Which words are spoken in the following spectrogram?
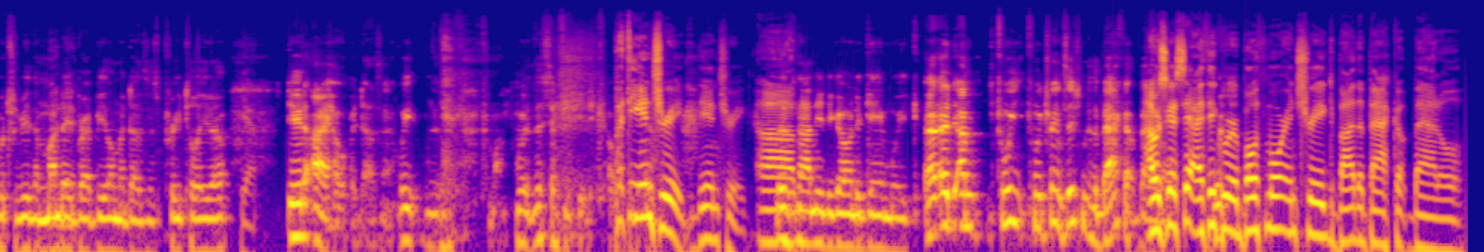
which would be the Monday, Monday. Bret Bielema does his pre Toledo. Yeah. Dude, I hope it doesn't. We come on, this doesn't need to go. But the intrigue, the intrigue um, does not need to go into game week. Uh, uh can we can we transition to the backup battle? I was gonna say I think we were both more intrigued by the backup battle,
